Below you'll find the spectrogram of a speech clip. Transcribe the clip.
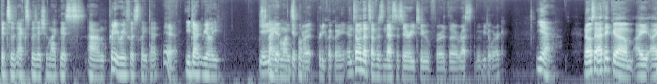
bits of exposition like this um, pretty ruthlessly that yeah, you don't really yeah, you stay get, in one you get spot. through it pretty quickly, and some of that stuff is necessary too for the rest of the movie to work. Yeah, And I will say, I think um, I I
